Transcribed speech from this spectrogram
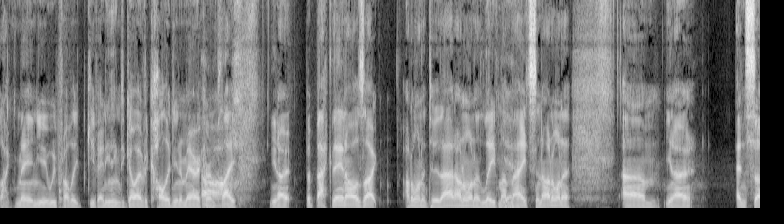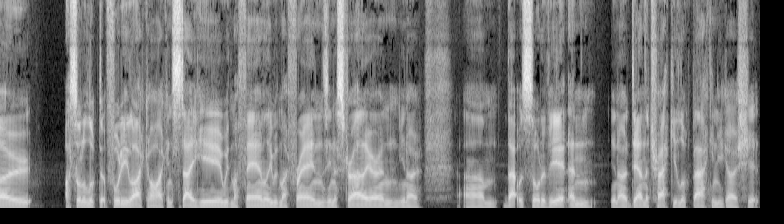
like me and you, we probably give anything to go over to college in America and Oh. play, you know. But back then, I was like, I don't want to do that. I don't want to leave my Yeah. mates, and I don't want to, um, you know. And so I sort of looked at footy like, oh, I can stay here with my family, with my friends in Australia, and you know, um, that was sort of it. And you know, down the track, you look back and you go, shit.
